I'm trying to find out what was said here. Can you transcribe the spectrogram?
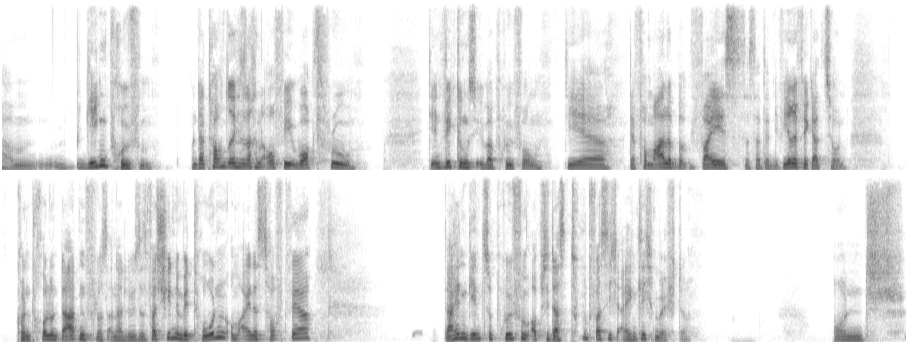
ähm, gegenprüfen? Und da tauchen solche Sachen auf wie Walkthrough, die Entwicklungsüberprüfung, die, der formale Beweis, das hat dann die Verifikation, Kontroll- und Datenflussanalyse, verschiedene Methoden, um eine Software dahingehend zu prüfen, ob sie das tut, was ich eigentlich möchte. Und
